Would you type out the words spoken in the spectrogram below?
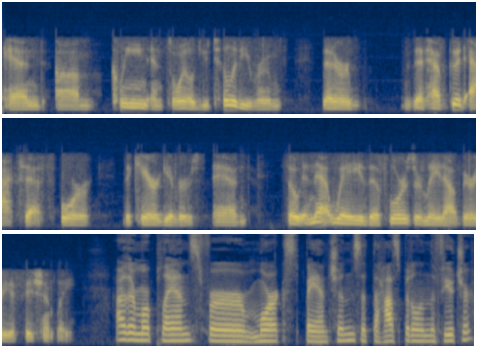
and um, clean and soiled utility rooms that are that have good access for the caregivers. And so, in that way, the floors are laid out very efficiently. Are there more plans for more expansions at the hospital in the future?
